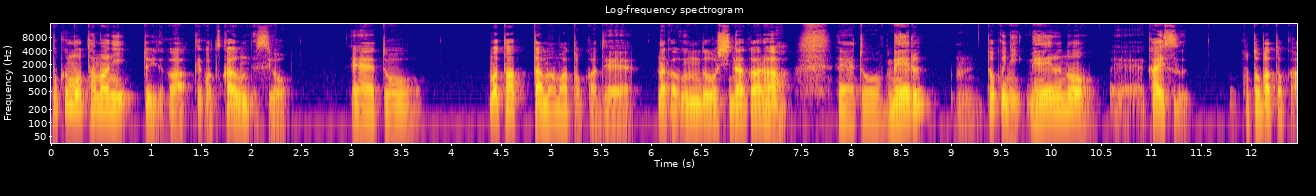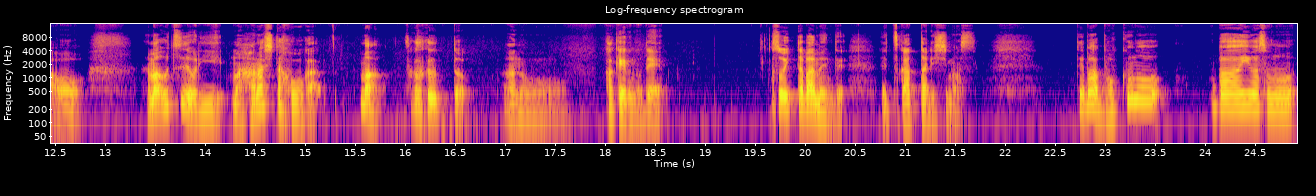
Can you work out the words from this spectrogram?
僕もたまにというか結構使うんですよ。えっ、と、まあ立ったままとかで、なんか運動しながら、えっ、と、メール、うん、特にメールの、えー返す言葉とかを、まあ打つより、まあ話した方が、まあサクサクっと、あの書けるので、そういった場面で使ったりします。で、まあ僕の場合はその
